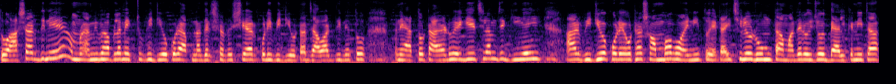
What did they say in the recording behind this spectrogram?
তো আসার দিনে আমরা, আমি ভাবলাম একটু ভিডিও করে আপনাদের সাথে শেয়ার করি ভিডিওটা যাওয়ার দিনে তো মানে এত টায়ার্ড হয়ে গিয়েছিলাম যে গিয়েই আর ভিডিও করে ওঠা সম্ভব হয়নি। তো এটাই ছিল রুমটা আমাদের ওই যে ওই ব্যালকনিটা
